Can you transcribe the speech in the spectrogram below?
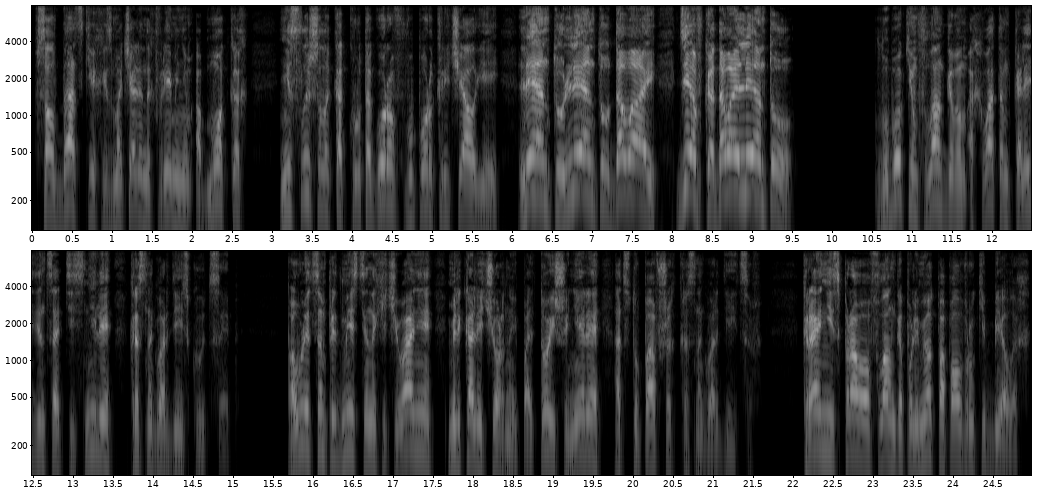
в солдатских, измочаленных временем обмотках, не слышала, как Крутогоров в упор кричал ей «Ленту! Ленту! Давай! Девка, давай ленту!» Глубоким фланговым охватом калединцы оттеснили красногвардейскую цепь. По улицам предместья Нахичевани мелькали черные пальто и шинели отступавших красногвардейцев. Крайний с правого фланга пулемет попал в руки белых.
